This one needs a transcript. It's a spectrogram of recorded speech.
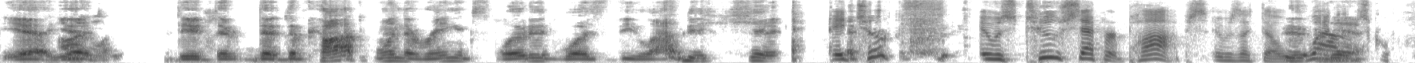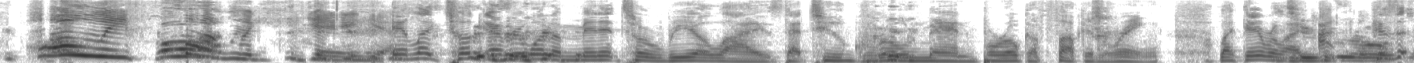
Yeah, yeah, Finally. Dude. The, the the pop when the ring exploded was the loudest shit it took it was two separate pops. It was like the wow, Yeah. it was cool. holy fuck! Holy Like yeah, yeah, yeah. It like took everyone a minute to realize that two grown men broke a fucking ring. Like they were like, because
